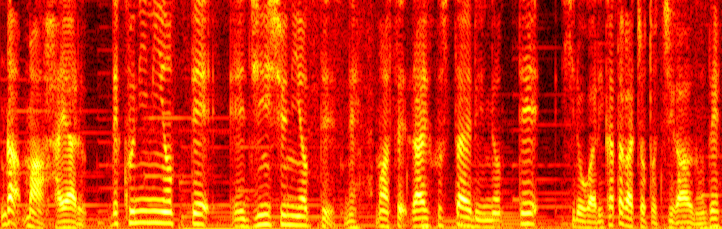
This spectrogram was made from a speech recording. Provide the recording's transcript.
ルがまあ流行る。で国によって人種によってですね、まあ、ライフスタイルによって広がり方がちょっと違うので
